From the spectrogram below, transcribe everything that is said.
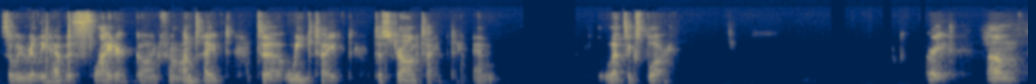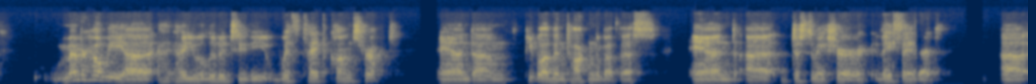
So we really have this slider going from untyped to weak typed to strong typed. And let's explore. Great. Um, remember how we uh, how you alluded to the with type construct, and um, people have been talking about this. And uh, just to make sure, they say that uh,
